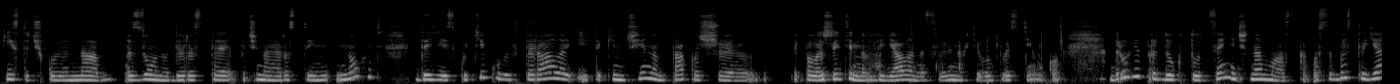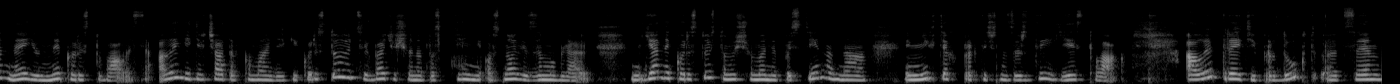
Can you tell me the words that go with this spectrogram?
кісточкою на зону, де росте, починає рости ноготь, де є кутікули, втирала і таким чином також е, положительно вдіяла на свою ногтєву пластинку. Другий продукт тут це нічна маска. Особисто я нею не користувалася, але є дівчата в команді, які користуються, і бачу, що на постійній основі замовляють. Я не користуюсь, тому що в мене постійно на нігтях практично завжди є лак. Але третій продукт це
